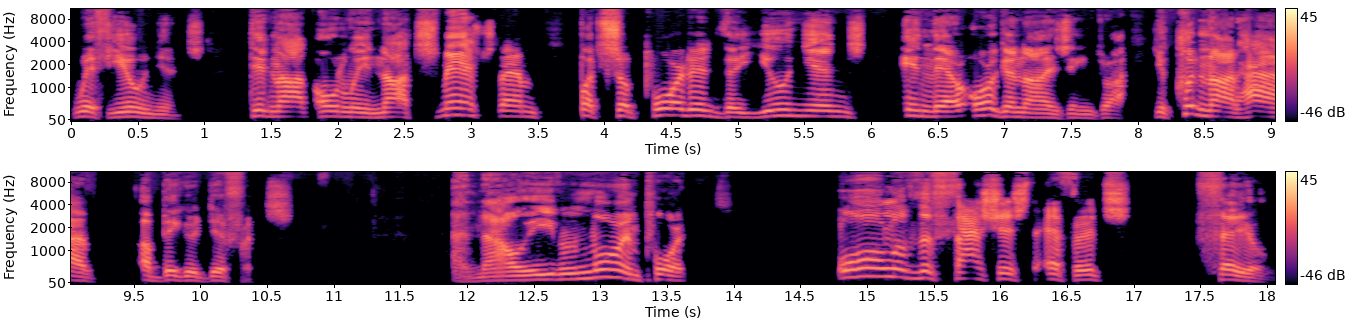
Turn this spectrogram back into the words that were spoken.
with unions, did not only not smash them, but supported the unions in their organizing drive. You could not have a bigger difference. And now, even more important, all of the fascist efforts failed.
